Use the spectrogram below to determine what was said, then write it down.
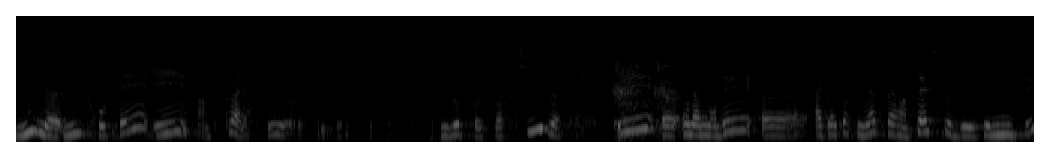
1000, trophées et ça a un petit peu alerté les autres sportives. Et on a demandé à Caster Semenya de faire un test de féminité.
